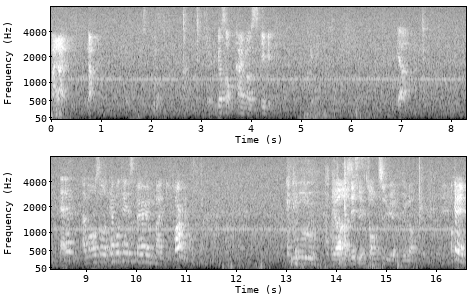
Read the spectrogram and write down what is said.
my life. Now, because of time, I'll skip it. Yeah. And I'm also a table tennis player in my department. Yeah, this is Zhuang Zhiyuan, you know. Okay,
